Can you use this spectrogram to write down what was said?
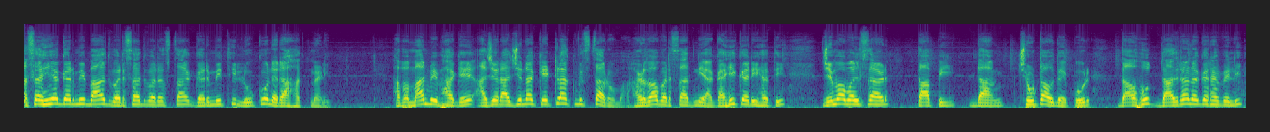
અસહ્ય ગરમી બાદ વરસાદ વરસતા ગરમીથી લોકોને રાહત મળી. હવામાન વિભાગે આજે રાજ્યના કેટલાક વિસ્તારોમાં હળવા વરસાદની આગાહી કરી હતી, જેમાં વલસાડ, તાપી, ડાંગ, છોટાઉદેપુર, દાહોદ, દાદરાનગર, હવેલી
